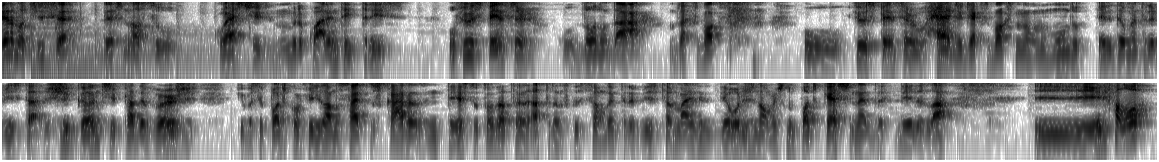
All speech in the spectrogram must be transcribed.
Primeira notícia desse nosso Quest número 43, o Phil Spencer, o dono da, do Xbox, o Phil Spencer, o head de Xbox no, no mundo, ele deu uma entrevista gigante para The Verge, que você pode conferir lá no site dos caras em texto, toda a, a transcrição da entrevista, mas ele deu originalmente no podcast né, deles lá. E ele falou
